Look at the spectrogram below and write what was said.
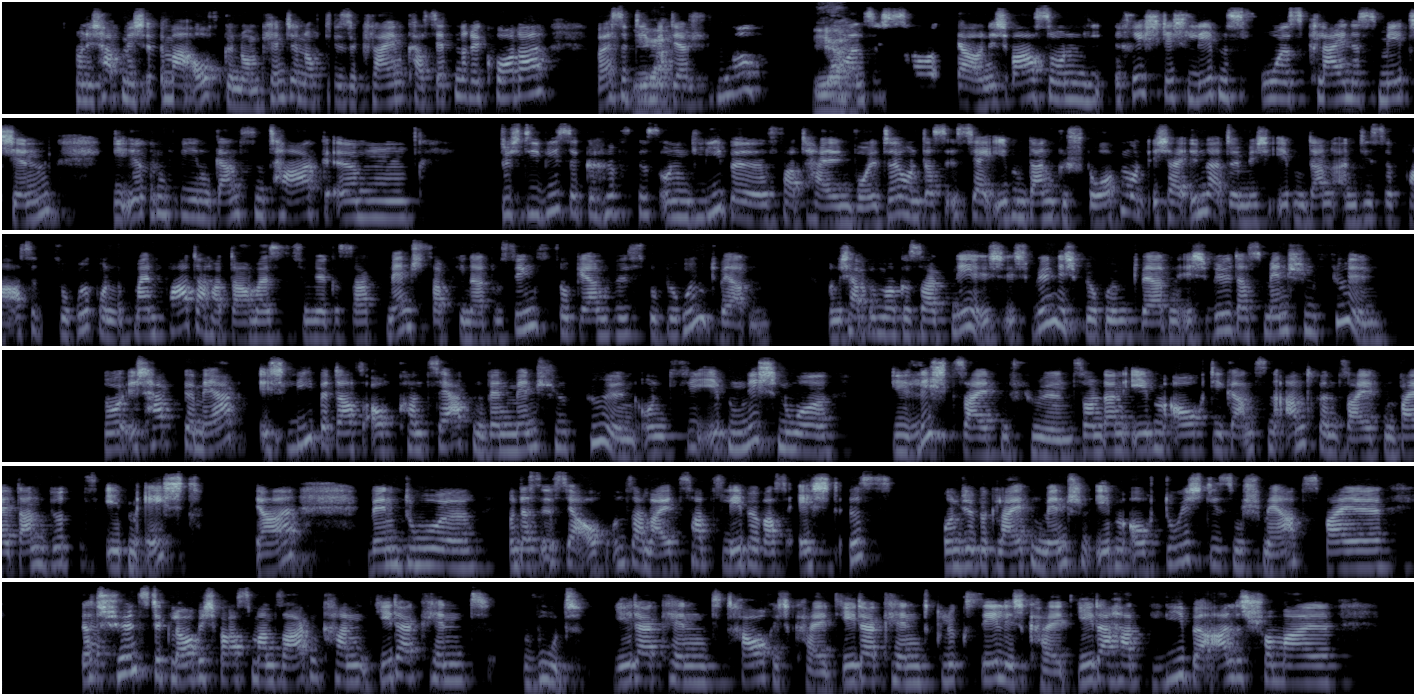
und ich habe mich immer aufgenommen. Kennt ihr noch diese kleinen Kassettenrekorder? Weißt du, die ja. mit der Schnur? Ja. Wo man sich so, ja, und ich war so ein richtig lebensfrohes kleines Mädchen, die irgendwie den ganzen Tag ähm, durch die Wiese gehüpft ist und Liebe verteilen wollte. Und das ist ja eben dann gestorben. Und ich erinnerte mich eben dann an diese Phase zurück. Und mein Vater hat damals zu mir gesagt, Mensch, Sabrina, du singst so gern, willst du berühmt werden? Und ich habe immer gesagt, nee, ich, ich will nicht berühmt werden. Ich will, dass Menschen fühlen. So, ich habe gemerkt, ich liebe das auf Konzerten, wenn Menschen fühlen und sie eben nicht nur die Lichtseiten fühlen, sondern eben auch die ganzen anderen Seiten, weil dann wird es eben echt. Ja, wenn du, und das ist ja auch unser Leitsatz, lebe, was echt ist. Und wir begleiten Menschen eben auch durch diesen Schmerz, weil das Schönste, glaube ich, was man sagen kann, jeder kennt Wut. Jeder kennt Traurigkeit, jeder kennt Glückseligkeit, jeder hat Liebe, alles schon mal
